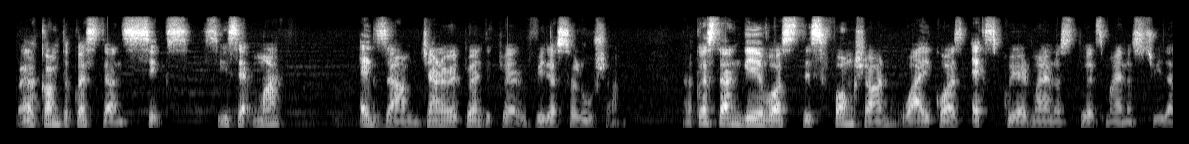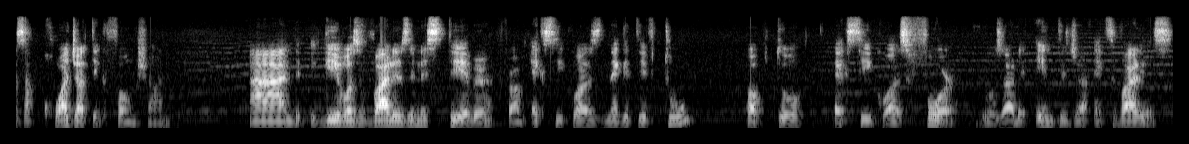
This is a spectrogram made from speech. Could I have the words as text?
Welcome to question 6, CSEC Math Exam January 2012 video solution. And the question gave us this function y equals x squared minus 2x minus 3. That's a quadratic function. And it gave us values in this table from x equals negative 2 up to x equals 4. Those are the integer x values.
